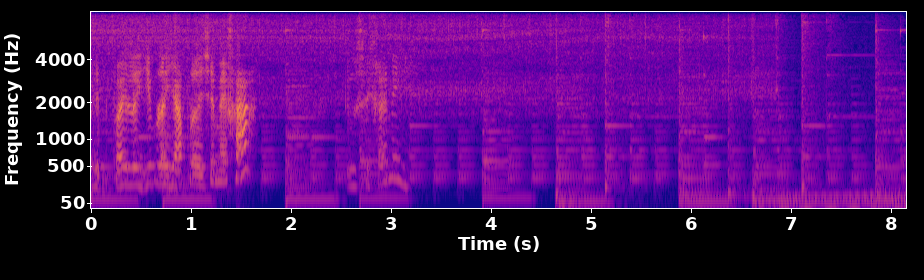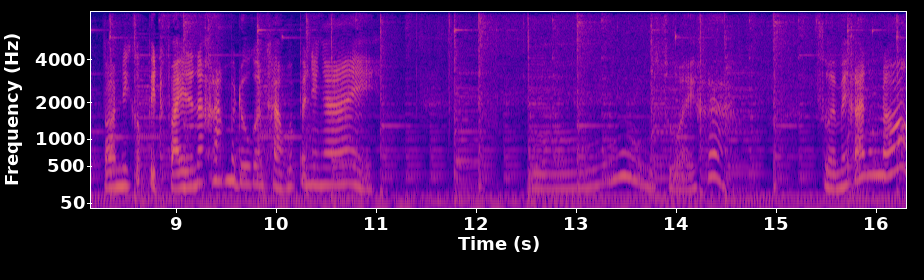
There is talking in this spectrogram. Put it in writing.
เห็นไฟเลยยิบระยับเลยใช่ไหมคะ ดูสิคะนี่ ตอนนี้ก็ปิดไฟแล้วนะคะ มาดูกันค่ะว่าเป็นยังไงโอ้สวยค่ะ สวยไหมคะน้อง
